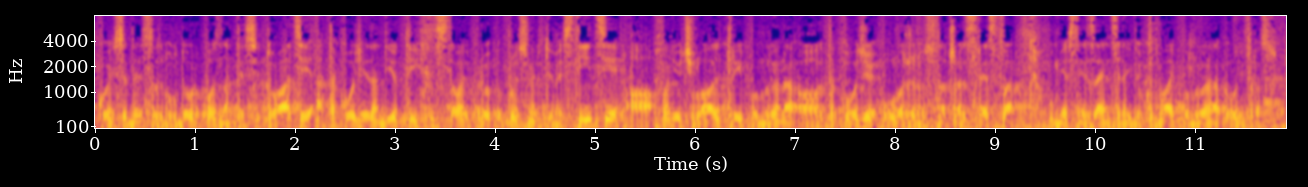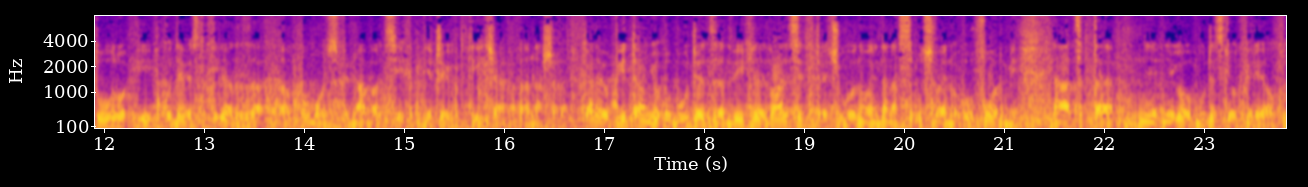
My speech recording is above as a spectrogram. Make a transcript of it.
koje se desile zbog dobro poznate situacije, a također jedan dio tih stava je preusmjeriti investicije, a hvaljujući vlade 3,5 miliona a također uloženo su značajne sredstva u mjesne zajednice negdje oko 2,5 miliona u infrastrukturu i oko 900.000 za pomoć pri nabavci dječjeg vrtića Našara. Kada je u pitanju budžet za 2023. godinu, on je danas usvojen u formi nacrta. Njegov budžetski okvir je oko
